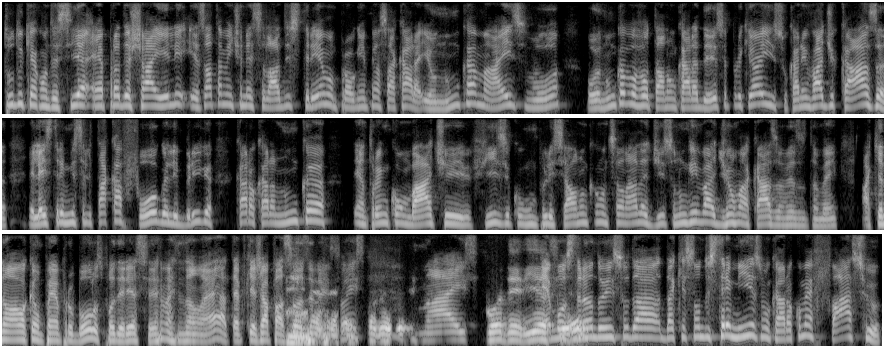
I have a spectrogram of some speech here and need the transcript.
tudo que acontecia é para deixar ele exatamente nesse lado extremo, para alguém pensar, cara, eu nunca mais vou ou eu nunca vou votar num cara desse, porque é isso, o cara invade casa, ele é extremista, ele taca fogo, ele briga. Cara, o cara nunca entrou em combate físico com um policial, nunca aconteceu nada disso, nunca invadiu uma casa mesmo também. Aqui não é uma campanha para o Boulos, poderia ser, mas não é, até porque já passou as eleições. mas poderia é ser. mostrando isso da, da questão do extremismo, cara. Como é fácil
